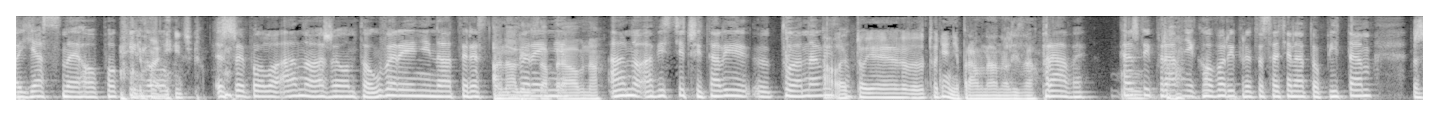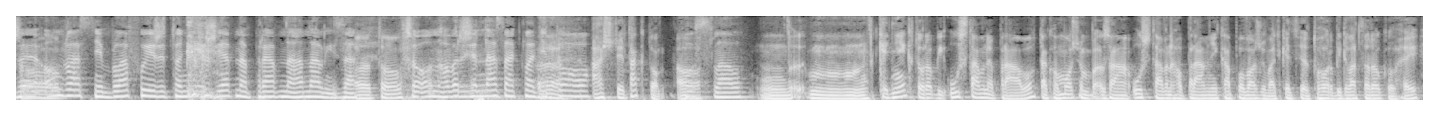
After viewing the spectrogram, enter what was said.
jasného pokynu, že bolo áno a že on to uverejní, no a teraz to analýza uverejní. právna. Áno, a vy ste čítali e, tú analýzu? Ale to, je, to nie je právna analýza. Práve. Každý právnik hovorí, preto sa ťa na to pýtam, že to... on vlastne blafuje, že to nie je žiadna právna analýza. To... Čo on hovorí, že na základe toho a ešte takto. poslal. Mm, keď niekto robí ústavné právo, tak ho môžem za ústavného právnika považovať, keď to robí 20 rokov, hej.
